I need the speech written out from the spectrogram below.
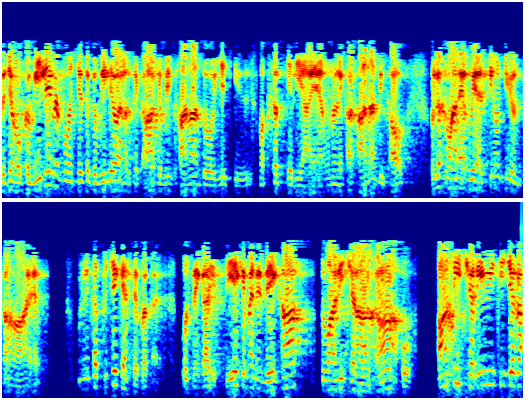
تو جب وہ قبیلے میں پہنچے تو قبیلے والوں سے کہا کہ کھانا دو، یہ چیز اس مقصد کے لیے آئے ہیں۔ انہوں نے کہا، کھانا بھی کھاؤ۔ تمہارے یہاں کوئی ایسی اونٹی ان کا ہاں ہے؟ انہوں نے کہا، تجھے کیسے پتا ہے؟ اس نے کہا، اس لیے کہ میں نے دیکھا، تمہاری چراگاہ کو آدھی چری ہوئی تھی جگہ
